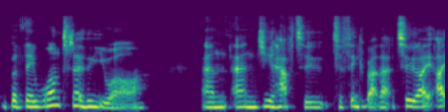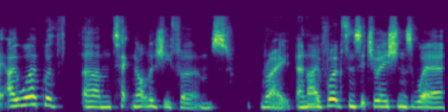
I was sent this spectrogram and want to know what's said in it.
but they want to know who you are, and and you have to to think about that too. I I, I work with um, technology firms, right, and I've worked in situations where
